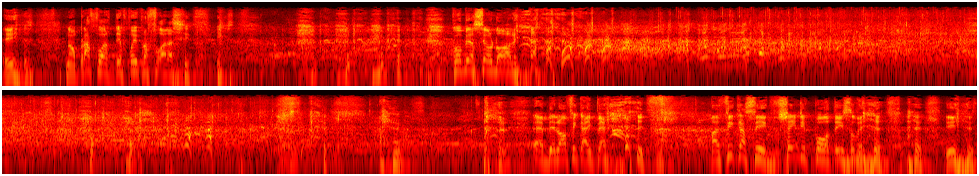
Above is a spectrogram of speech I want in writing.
isso. Não, para fora, depois para fora assim. Como é seu nome? É melhor ficar em pé. Mas fica assim, cheio de ponta, isso mesmo. Isso.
